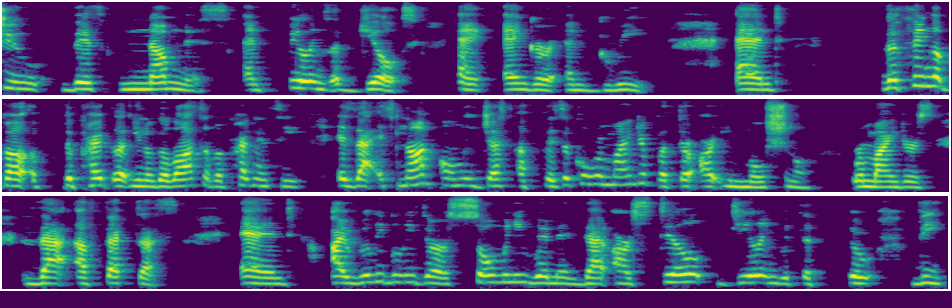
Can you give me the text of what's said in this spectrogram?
to this numbness and feelings of guilt and anger and grief. And the thing about the preg- you know the loss of a pregnancy is that it's not only just a physical reminder, but there are emotional reminders that affect us. And I really believe there are so many women that are still dealing with the, the, the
